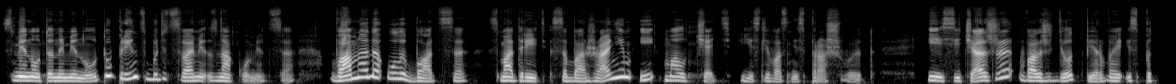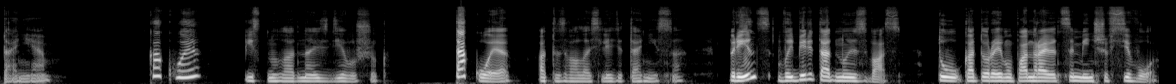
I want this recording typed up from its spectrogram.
«С минуты на минуту принц будет с вами знакомиться. Вам надо улыбаться, смотреть с обожанием и молчать, если вас не спрашивают. И сейчас же вас ждет первое испытание». «Какое?» – пискнула одна из девушек. «Такое», – отозвалась леди Таниса. «Принц выберет одну из вас, ту, которая ему понравится меньше всего.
